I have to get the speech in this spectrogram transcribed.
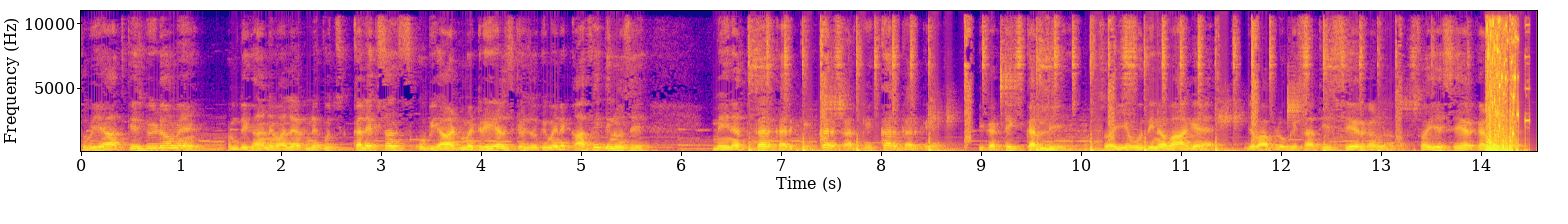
तो भैया, आज के इस वीडियो में हम दिखाने वाले हैं अपने कुछ कलेक्शंस वो भी आर्ट मटेरियल्स के, जो कि मैंने काफ़ी दिनों से मेहनत कर, करके कर करके कर, करके इकट्ठे कर लिए सो ये वो दिन अब आ गया है जब आप लोगों के साथ ये शेयर करना था। सो ये शेयर कर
